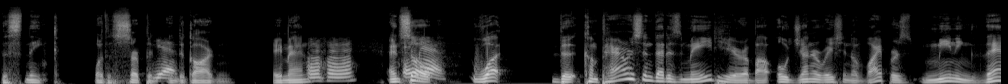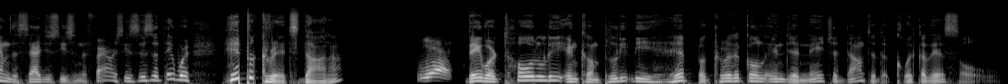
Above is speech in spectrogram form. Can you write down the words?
the snake or the serpent in the garden. Amen. Mhm. And so, Amen. what the comparison that is made here about, oh, generation of vipers, meaning them, the Sadducees and the Pharisees, is that they were hypocrites, Donna. Yes. They were totally and completely hypocritical in their nature, down to the quick of their soul.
